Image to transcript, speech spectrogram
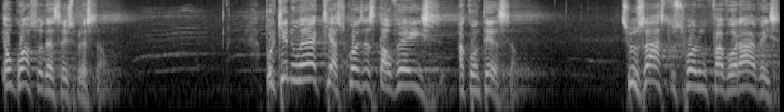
Eu gosto dessa expressão. Porque não é que as coisas talvez aconteçam. Se os astros forem favoráveis,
